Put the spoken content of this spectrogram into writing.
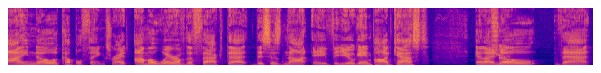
I know a couple things, right? I'm aware of the fact that this is not a video game podcast. And I Sure. know that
